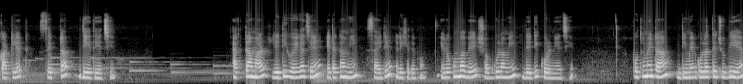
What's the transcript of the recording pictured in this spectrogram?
কাটলেট শেপটা দিয়ে দিয়েছি। একটা আমার রেডি হয়ে গেছে, এটাকে আমি সাইডে রেখে দেব। এরকমভাবে সবগুলো আমি রেডি করে নিয়েছি। প্রথমে এটা ডিমের গোলাতে চুবিয়ে,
